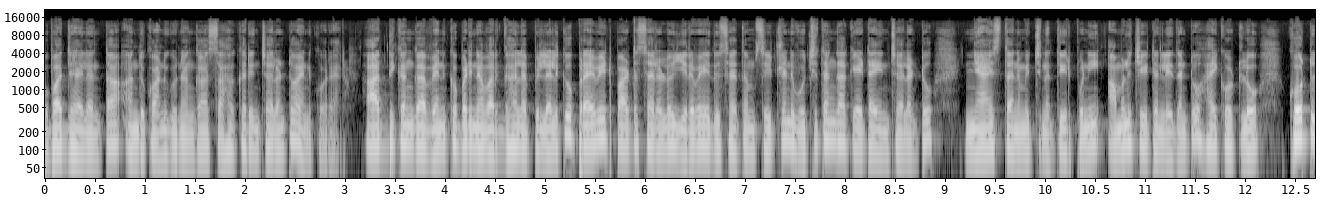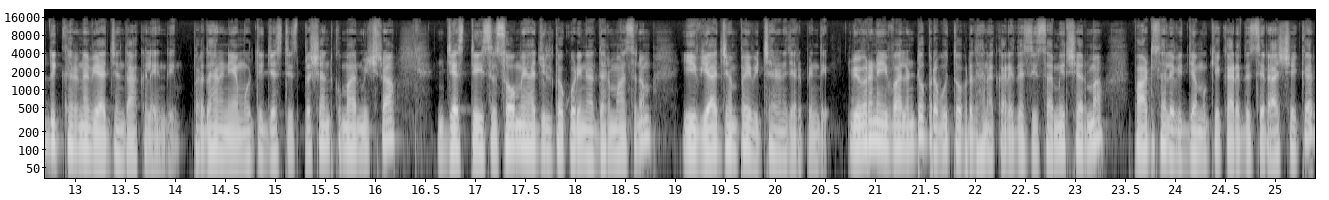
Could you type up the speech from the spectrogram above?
ఉపాధ్యాయులంతా అందుకు అనుగుణంగా సహకరించాలంటూ ఆయన కోరారు. ఆర్థికంగా వెనుకబడిన వర్గాల పిల్లలకు ప్రైవేట్ పాఠశాలలో ఇరవై ఐదు శాతం సీట్లను ఉచితంగా కేటాయించాలంటూ న్యాయస్థానం ఇచ్చిన తీర్పుని అమలు చేయటం లేదంటూ హైకోర్టులో కోర్టు ధిక్కరణ వ్యాజ్యం దాఖలైంది. ప్రధాన న్యాయమూర్తి జస్టిస్ ప్రశాంత్ కుమార్ మిశ్రా జస్టిస్ సోమయాజులతో కూడిన ధర్మాసనం ఈ వ్యాజ్యంపై విచారణ జరిపింది. వివరణ ఇవ్వాలంటూ ప్రభుత్వ ప్రధాన కార్యదర్శి సమీర్ శర్మ పాఠశాల విద్యా ముఖ్య కార్యదర్శి రాజశేఖర్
